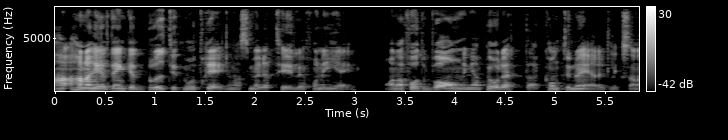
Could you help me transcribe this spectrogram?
han, han har helt enkelt brutit mot reglerna som är rätt tydliga från EA. Och han har fått varningar på detta kontinuerligt liksom.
